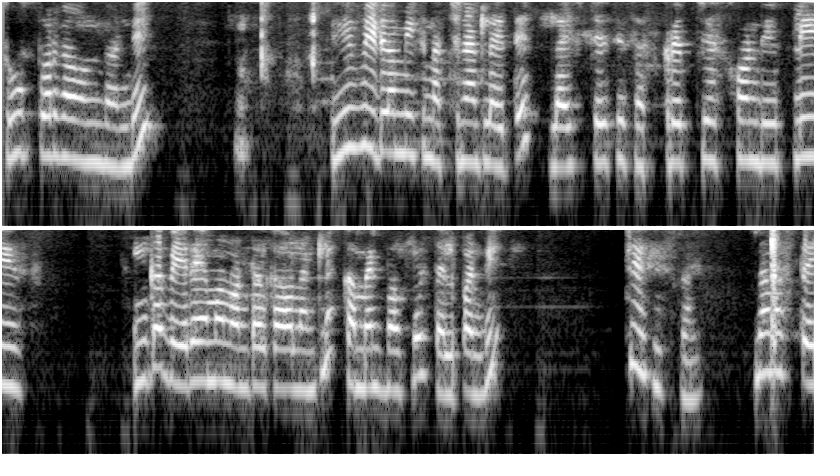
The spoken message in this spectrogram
సూపర్గా ఉందండి. ఈ వీడియో మీకు నచ్చినట్లయితే లైక్ చేసి సబ్స్క్రైబ్ చేసుకోండి ప్లీజ్. ఇంకా వేరే ఏమైనా వంటలు కావాలంటే కమెంట్ బాక్స్లో తెలపండి. చేసిస్తాను. నమస్తే.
